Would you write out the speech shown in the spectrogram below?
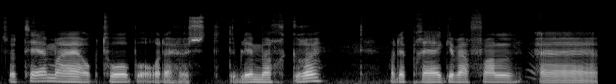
Så temaet er oktober, og det er høst. Det blir mørkere, og det preger i hvert fall eh,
